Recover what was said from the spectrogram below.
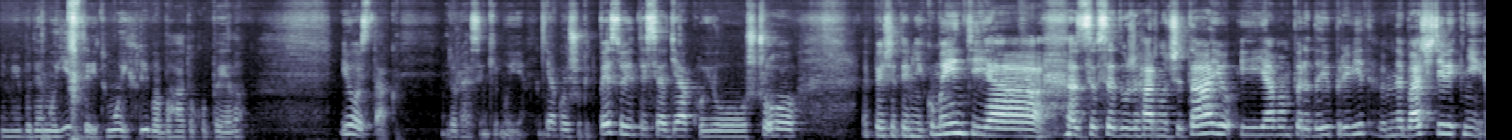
і ми будемо їсти, і тому і хліба багато купила. І ось так, дорогесенькі мої. Дякую, що підписуєтеся. Дякую, що пишете мені коменті. Я це все дуже гарно читаю. І я вам передаю привіт. Ви мене бачите в вікні.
